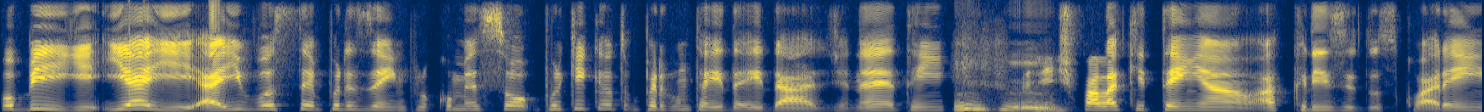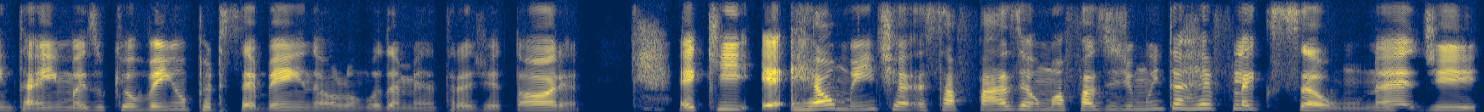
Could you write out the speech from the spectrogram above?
Ô Big, e aí? Aí você, por exemplo, começou. Por que, que eu perguntei da idade, né? Tem, uhum. A gente fala que tem a, a, crise dos 40, hein, mas o que eu venho percebendo ao longo da minha trajetória é que é, realmente essa fase é uma fase de muita reflexão, né? De,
